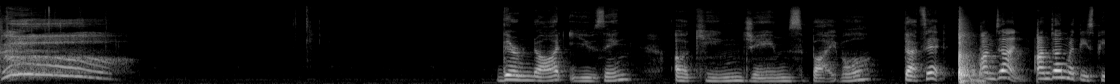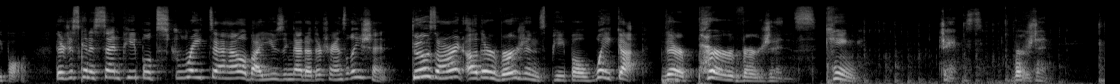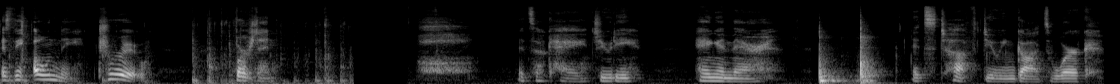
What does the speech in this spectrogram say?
They're not using a King James Bible? That's it. I'm done. I'm done with these people. They're just going to send people straight to hell by using that other translation. Those aren't other versions, people. Wake up. They're perversions. King James Version is the only true version. It's okay, Judy. Hang in there. It's tough doing God's work.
